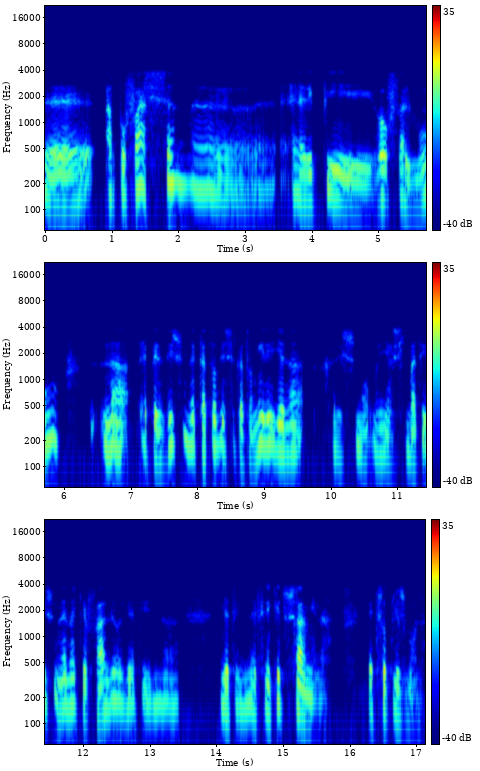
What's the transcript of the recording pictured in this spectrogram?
ε, αποφάσισαν ε, ερυπή οφθαλμού να επενδύσουν 100 δισεκατομμύρια για να, για σχηματίσουν ένα κεφάλαιο για την, για την εθνική τους άμυνα εξοπλισμών.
